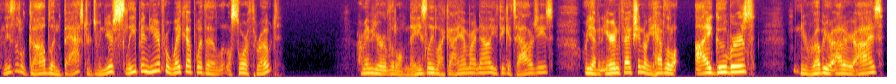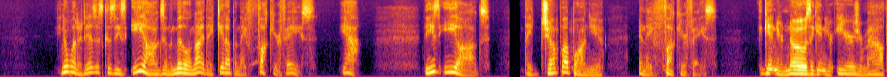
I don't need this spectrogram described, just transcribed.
And these little goblin bastards, when you're sleeping, do you ever wake up with a little sore throat? Or maybe you're a little nasally like I am right now. You think it's allergies, or you have an ear infection, or you have little eye goobers, and you rub your out of your eyes. You know what it is? It's because these EOGs in the middle of the night, they get up and they fuck your face. Yeah. These EOGs, they jump up on you and they fuck your face. They get in your nose, they get in your ears, your mouth,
